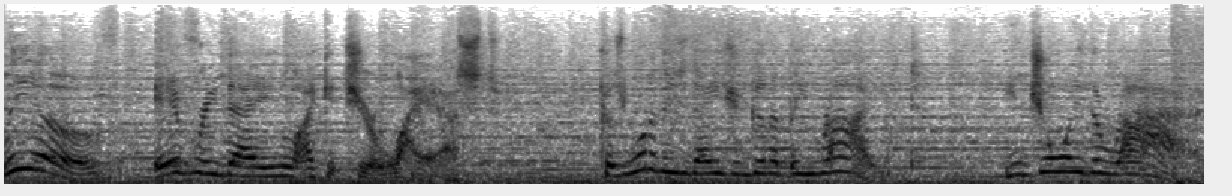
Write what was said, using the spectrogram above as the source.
Live every day like it's your last. Because one of these days you're going to be right. Enjoy the ride.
